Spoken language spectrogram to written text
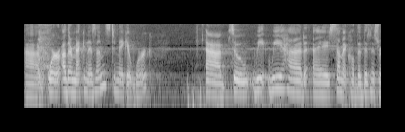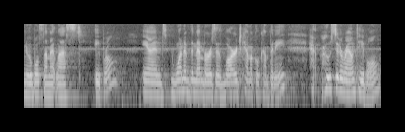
uh, or other mechanisms to make it work. Uh, so we we had a summit called the Business Renewable Summit last April, and one of the members, a large chemical company, hosted a roundtable,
